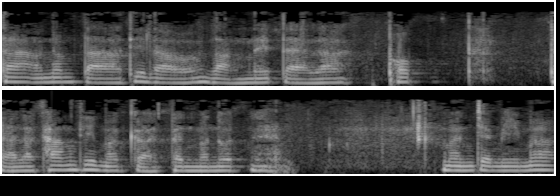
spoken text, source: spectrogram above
ถ้าเอาน้ำตาที่เราหลั่งในแต่ละพบแต่ละครั้งที่มาเกิดเป็นมนุษย์เนี่ย มันจะมีมาก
